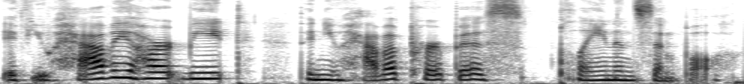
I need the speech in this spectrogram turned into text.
If you have a heartbeat, then you have a purpose, plain and simple.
